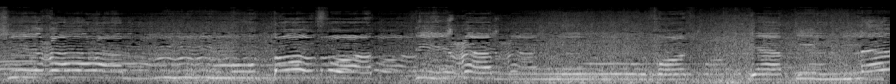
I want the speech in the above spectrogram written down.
خاشعا متصدعا من خشية الله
